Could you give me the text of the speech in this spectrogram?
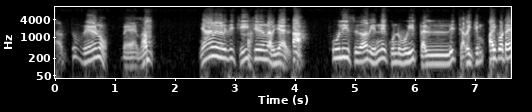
അത് വേണോ? വേണം. ഞാനാണ് ഇത് ചെയ്യിച്ചതെന്ന് അറിഞ്ഞാൽ പോലീസുകാർ എന്നെ കൊണ്ടുപോയി തല്ലി ചതയ്ക്കും. ആയിക്കോട്ടെ.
